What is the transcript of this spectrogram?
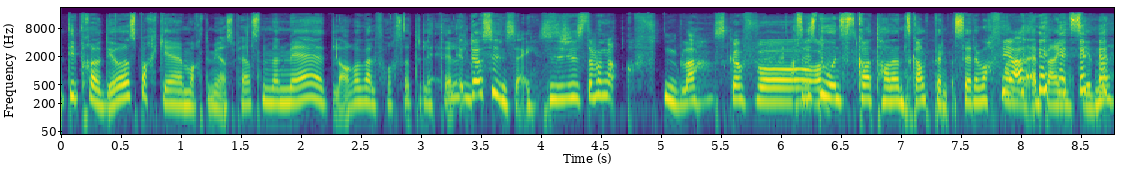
de prøvde jo å sparke Marte Mjøs Persen, men vi lar henne vel fortsette litt til. Det syns jeg. Syns ikke Stavanger Aftenblad skal få Altså, hvis noen skal ta den skalpen, så er det i hvert fall Ja. Bergensidene.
